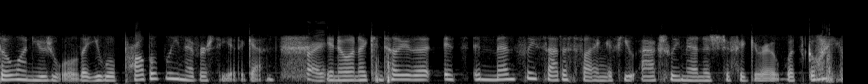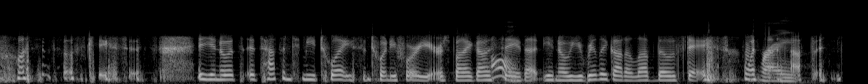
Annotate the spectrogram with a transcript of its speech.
so unusual that you will probably never see it again. Right. You know, and I can tell you that it's immensely satisfying if you actually manage to figure out what's going on in those cases. You know, it's it's happened to me twice in 24 years, but I got to Oh. say that, you know, you really got to love those days when Right. that happens.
